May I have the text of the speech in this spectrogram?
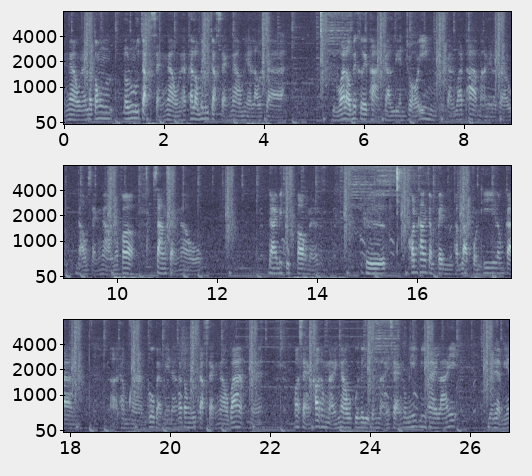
งเงานะเราต้องเราต้องรู้จักแสงเงานะครับถ้าเราไม่รู้จักแสงเงาเนี่ยเราจะ หรือว่าเราไม่เคยผ่านการเรียน drawing การวาดภาพมาเนี่ยเราจะเดาแสงเงา แล้วก็สร้างแสงเงาได้ไม่ถูกต้องนะคือค่อนข้างจำเป็นสำหรับคนที่ต้องการอ่าทำงานพวกแบบนี้นะก็ต้องรู้จักแสงเงาบ้างนะว่าแสงเข้าตรงไหนเงาควรจะอยู่ตรงไหนแสงตรงนี้มีไฮไลท์อะไรแบบนี้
